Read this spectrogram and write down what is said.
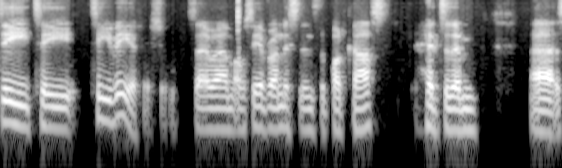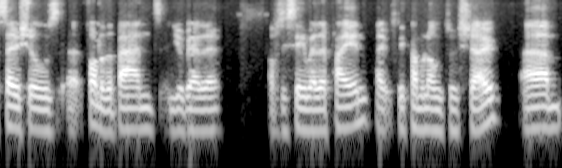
DT TV Official. So um, obviously everyone listening to the podcast, head to them uh, socials, uh, follow the band, and you'll be able to obviously see where they're playing. Hopefully come along to a show. Um,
